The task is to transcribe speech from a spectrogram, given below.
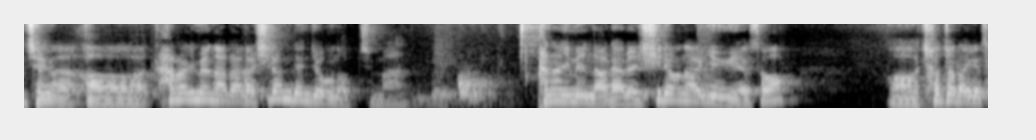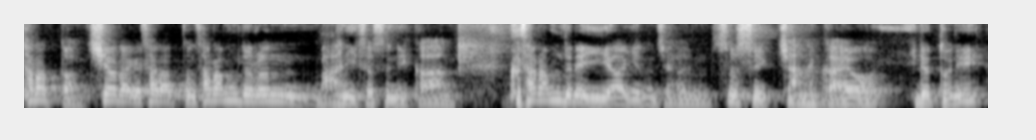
제가 어, 하나님의 나라가 실현된 적은 없지만 하나님의 나라를 실현하기 위해서 어, 처절하게 살았던, 치열하게 살았던 사람들은 많이 있었으니까 그 사람들의 이야기는 제가 좀 쓸 수 있지 않을까요? 이랬더니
